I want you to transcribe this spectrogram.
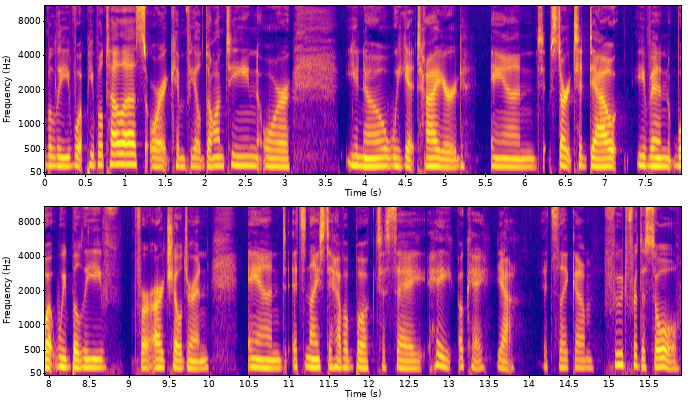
believe what people tell us, or it can feel daunting, or you know, we get tired and start to doubt even what we believe for our children. And it's nice to have a book to say, hey, okay, yeah, it's like um, food for the soul,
